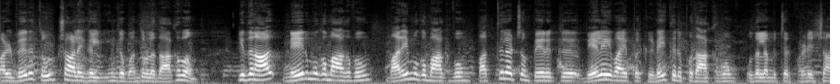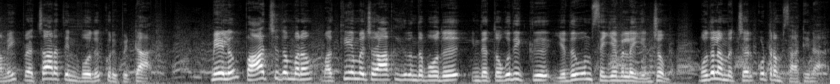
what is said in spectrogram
பல்வேறு தொழிற்சாலைகள் இங்கு வந்துள்ளதாகவும் இதனால் நேர்முகமாகவும் மறைமுகமாகவும் பத்து லட்சம் பேருக்கு வேலைவாய்ப்பு கிடைத்திருப்பதாகவும் முதலமைச்சர் பழனிசாமி பிரச்சாரத்தின் போது குறிப்பிட்டார். மேலும் ப. சிதம்பரம் மத்திய அமைச்சராக இருந்தபோது இந்த தொகுதிக்கு எதுவும் செய்யவில்லை என்றும் முதலமைச்சர் குற்றம் சாட்டினார்.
